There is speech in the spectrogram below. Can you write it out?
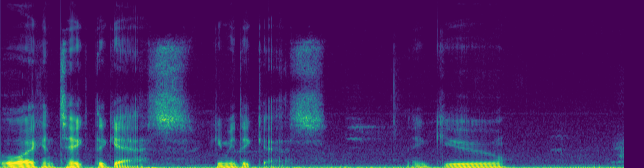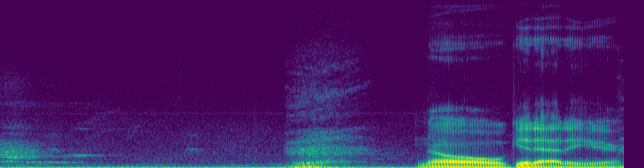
Oh, I can take the gas. Give me the gas. Thank you. No, get out of here.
